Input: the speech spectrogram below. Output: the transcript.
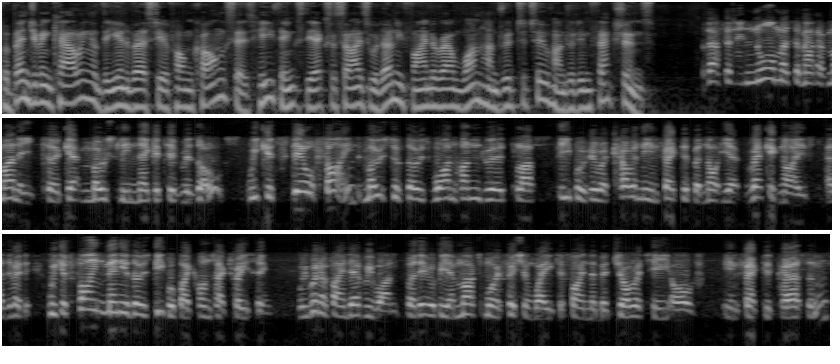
But Benjamin Cowling of the University of Hong Kong says he thinks the exercise would only find around 100 to 200 infections. That's an enormous amount of money to get mostly negative results. We could still find most of those 100 plus people who are currently infected but not yet recognized as infected. We could find many of those people by contact tracing. We wouldn't find everyone, but it would be a much more efficient way to find the majority of infected persons.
